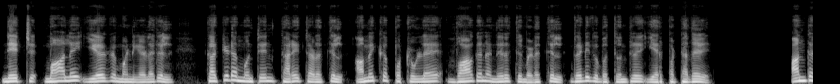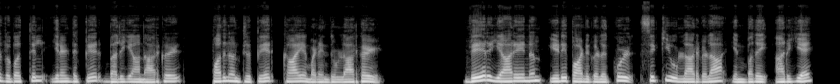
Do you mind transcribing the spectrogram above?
நேற்று மாலை ஏழு மணியளவில் கட்டிடம் ஒன்றின் தரைத்தளத்தில் அமைக்கப்பட்டுள்ள வாகன நிறுத்துமிடத்தில் வெடிவிபத்தொன்று ஏற்பட்டது. அந்த விபத்தில் இரண்டு பேர் பலியானார்கள் பதினொன்று பேர் காயமடைந்துள்ளார்கள். வேறு யாரேனும் இடிபாடுகளுக்குள் சிக்கியுள்ளார்களா என்பதை அறிய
